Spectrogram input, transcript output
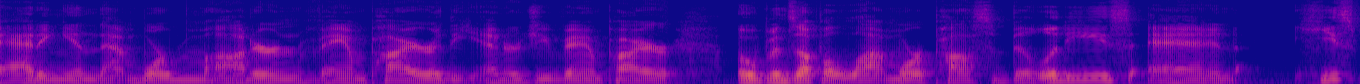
adding in that more modern vampire, the energy vampire, opens up a lot more possibilities, and he's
